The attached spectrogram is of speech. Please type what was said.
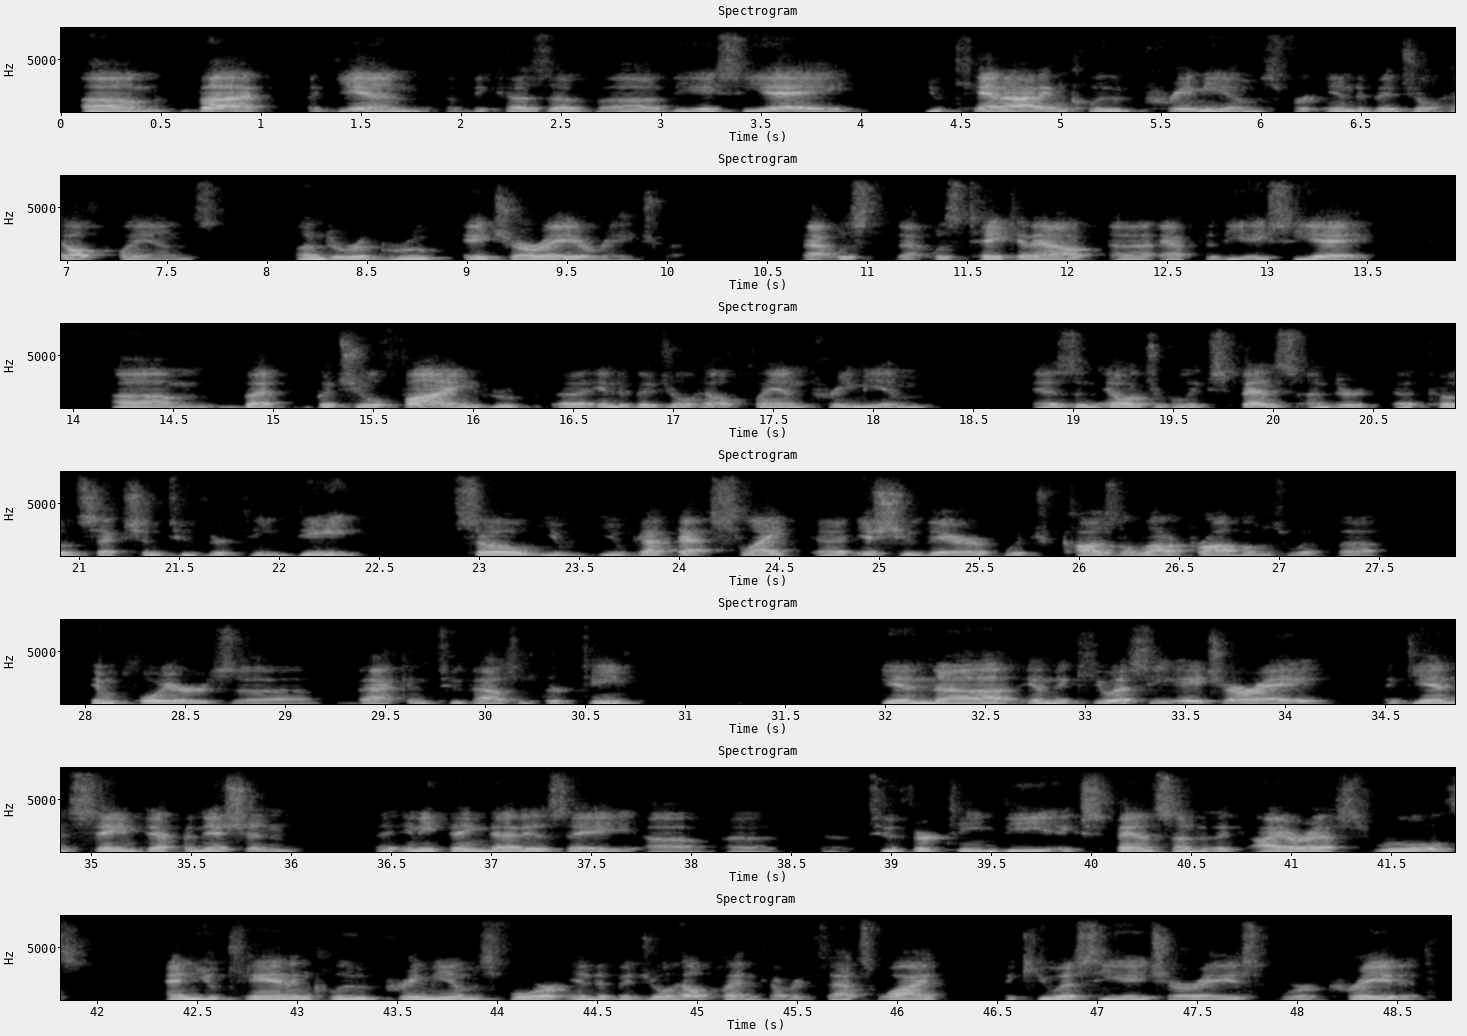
Um, but again, because of uh, the ACA, you cannot include premiums for individual health plans under a group HRA arrangement. That was that was taken out uh, after the ACA. Um, but but you'll find group uh, individual health plan premium as an eligible expense under uh, code section 213D. So you've you've got that slight uh, issue there, which caused a lot of problems with uh, employers uh, back in 2013. In uh, in the QSE HRA, again, same definition. Anything that is a, uh, a 213D expense under the IRS rules, and you can include premiums for individual health plan coverage. That's why the QSE HRAs were created.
